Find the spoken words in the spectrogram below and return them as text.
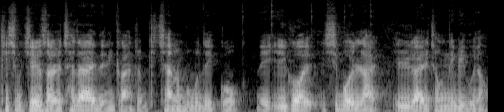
캐시백 제휴사를 찾아야 되니까 좀 귀찮은 부분도 있고 네, 1월 15일 날 일괄 적립이고요.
